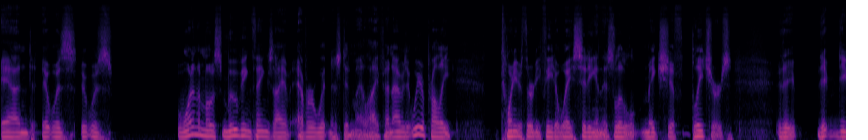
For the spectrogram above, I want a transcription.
and it was it was one of the most moving things I have ever witnessed in my life. And I was we were probably twenty or thirty feet away, sitting in this little makeshift bleachers. The the, the,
